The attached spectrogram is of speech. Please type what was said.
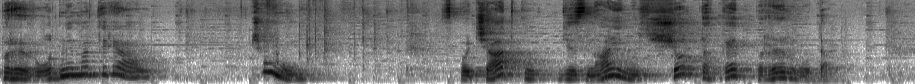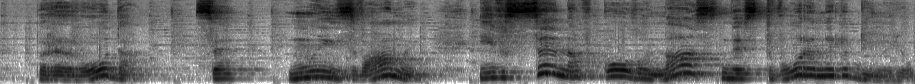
природний матеріал. Чому? Спочатку дізнаємось, що таке природа. Природа це ми з вами і все навколо нас не створене людиною.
